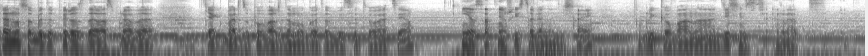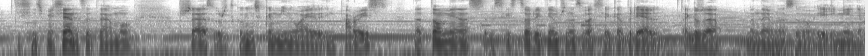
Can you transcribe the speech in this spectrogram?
Rano sobie dopiero zdała sprawę, jak bardzo poważna mogła to być sytuacja. I ostatnia już historia na dzisiaj, publikowana 10 lat, 10 miesięcy temu, przez użytkowniczkę Meanwhile in Paris, natomiast z historii wiem, że nazywa się Gabrielle, także będę ją nazywał jej imieniem.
